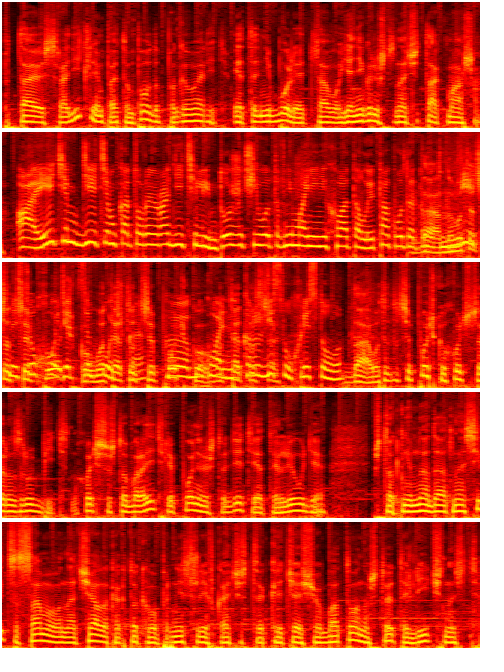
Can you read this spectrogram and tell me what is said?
пытаюсь с родителями по этому поводу поговорить. Это не более того. Я не говорю, что значит так, Маша. А этим детям, которые родители, им тоже чьего-то внимания не хватало. И так вот это Да, вот в вот вечность цепочку, уходит цепочка. вот эту э, цепочку, Буквально вот к Рождеству Христову. Да, вот эту цепочку хочется разрубить. Хочется, чтобы родители поняли, что дети это люди, что к ним надо относиться с самого начала, как только его принесли в качестве кричащего батона, что это личность.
